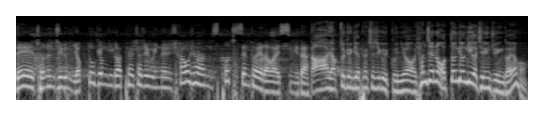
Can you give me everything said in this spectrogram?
네, 저는 지금 역도 경기가 펼쳐지고 있는 샤오샨 스포츠 센터에 나와 있습니다. 아, 역도 경기가 펼쳐지고 있군요. 현재는 어떤 경기가 진행 중인가요?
